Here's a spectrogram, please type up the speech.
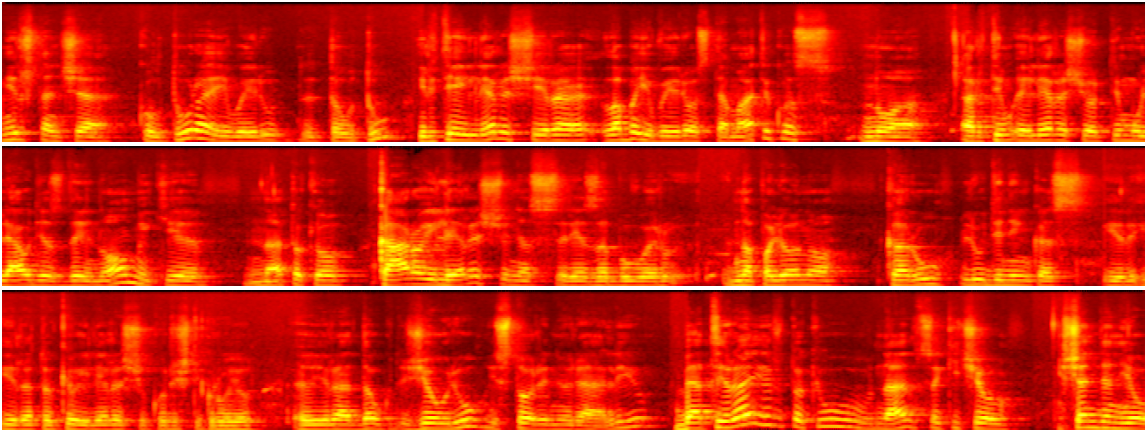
mirštančią kultūrą įvairių tautų. Ir tie eilėraščiai yra labai įvairios tematikos, nuo artim, eilėraščių artimų liaudės dainom iki, na, tokio karo eilėraščių, nes Rėza buvo ir Napoleono karų liudininkas ir yra tokių eilėraščių, kur iš tikrųjų e, yra daug žiaurių istorinių realijų, bet yra ir tokių, na, sakyčiau, šiandien jau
